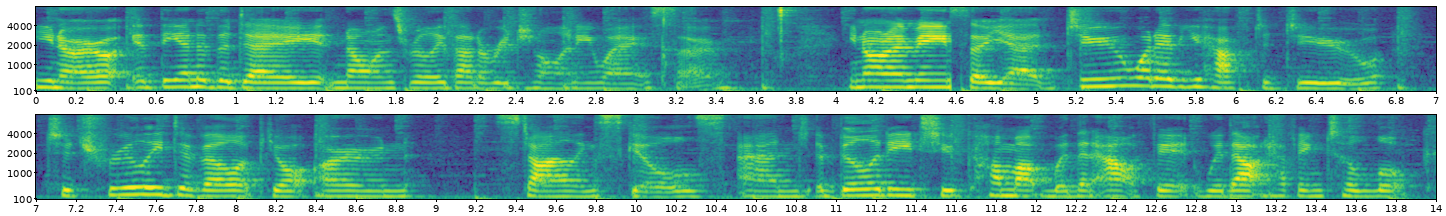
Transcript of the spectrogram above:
you know, at the end of the day, no one's really that original anyway, so you know what I mean? So yeah, do whatever you have to do to truly develop your own styling skills and ability to come up with an outfit without having to look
